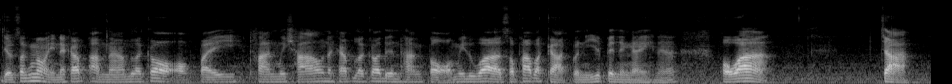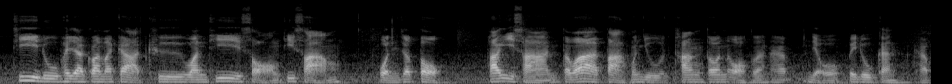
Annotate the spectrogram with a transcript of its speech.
เดี๋ยวสักหน่อยนะครับ อาบน้ำแล้วก็ออกไปทานมื้อเช้านะครับ แล้วก็เดินทางต่อไม่รู้ว่าสภาพอากาศวันนี้จะเป็นยังไงนะ เพราะว่าจากที่ดูพยากรณ์อากาศคือวันที่สองที่สามฝนจะตกภาคอีสาน แต่ว่าตากมันอยู่ทางตอนออกแล้วนะครับ เดี๋ยวไปดูกันครับ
